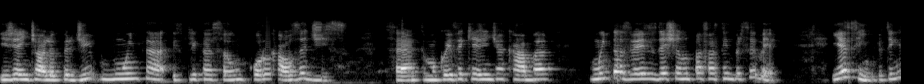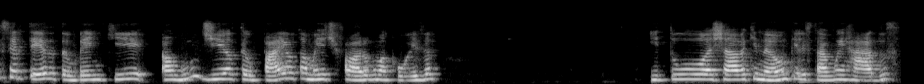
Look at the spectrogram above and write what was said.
E, gente, olha, eu perdi muita explicação por causa disso, certo? Uma coisa que a gente acaba muitas vezes deixando passar sem perceber. E assim, eu tenho certeza também que algum dia o teu pai ou tua mãe te falaram alguma coisa e tu achava que não, que eles estavam errados,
